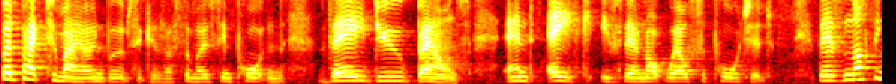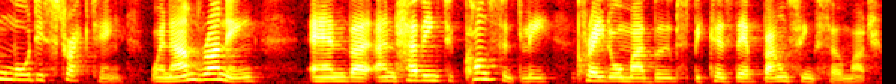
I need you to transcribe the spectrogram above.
But back to my own boobs because that's the most important. They do bounce and ache if they're not well supported. There's nothing more distracting when I'm running and, uh, and having to constantly cradle my boobs because they're bouncing so much.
